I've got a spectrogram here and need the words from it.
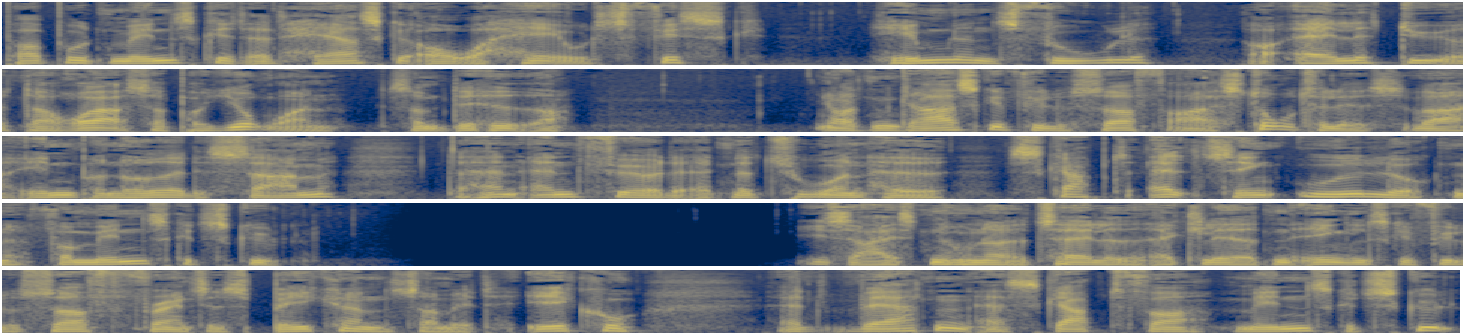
påbudt mennesket at herske over havets fisk, himlens fugle og alle dyr, der rører sig på jorden, som det hedder. Og den græske filosof Aristoteles var inde på noget af det samme, da han anførte, at naturen havde skabt alting udelukkende for menneskets skyld. I 1600-tallet erklærede den engelske filosof Francis Bacon som et ekko, at verden er skabt for menneskets skyld,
